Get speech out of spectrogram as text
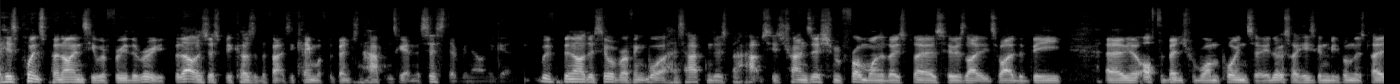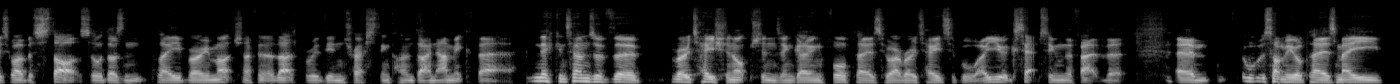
his points per 90 were through the roof. But that was just because of the fact he came off the bench and happened to get an assist every now and again. With Bernardo Silva, I think what has happened is perhaps he's transitioned from one of those players who is likely to either be uh, you know, off the bench for one pointer. It looks like he's going to be one of those players who either starts or doesn't play very much. And I think that that's probably the interesting kind of dynamic there. Nick, in terms of the rotation options and going for players who are rotatable? Are you accepting the fact that um, some of your players may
